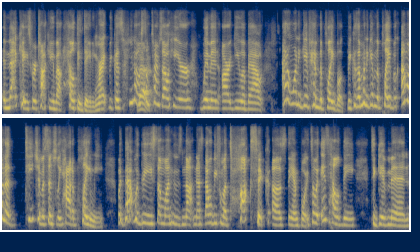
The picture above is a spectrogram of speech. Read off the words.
in that case, we're talking about healthy dating, right? Because, you know, yeah. sometimes I'll hear women argue about, I don't want to give him the playbook because I'm going to give him the playbook. I'm going to teach him essentially how to play me. But that would be someone who's not that would be from a toxic uh, standpoint. So it is healthy to give men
